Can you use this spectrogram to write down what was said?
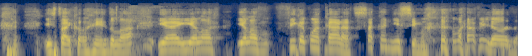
e sai correndo lá. E aí ela, e ela fica com a cara sacaníssima, maravilhosa.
